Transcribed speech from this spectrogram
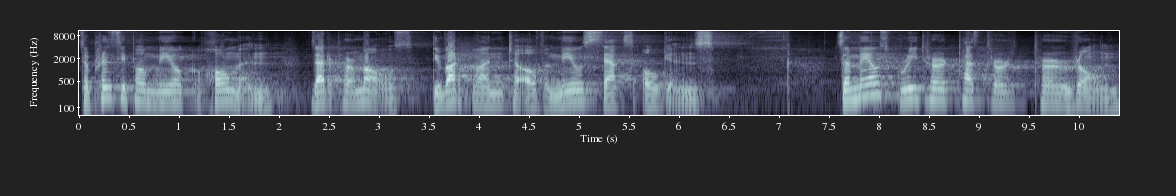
the principal male hormone that promotes development of male sex organs. The male's greater testosterone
